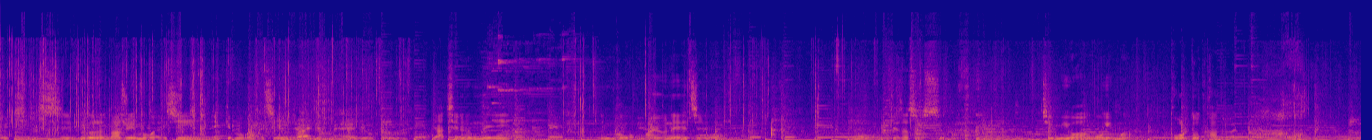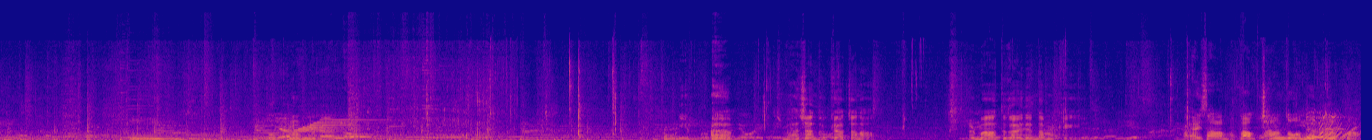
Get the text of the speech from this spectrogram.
역시 있어. 이거는 나중에 먹어야지. 애께 먹어야지. Enjoy your, uh, your food. 야채는 없네. 이 먹어. 마요네즈. 음, 게자 소스. 지금 이 항공에 뭐 돌도 다 들어가지. 음. 우리 지금 한 시간 늦게 왔잖아. 얼마나 들어가야 된답니까? 이게? 야, 이 사람아, 나 자는 동안 못 들었다.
